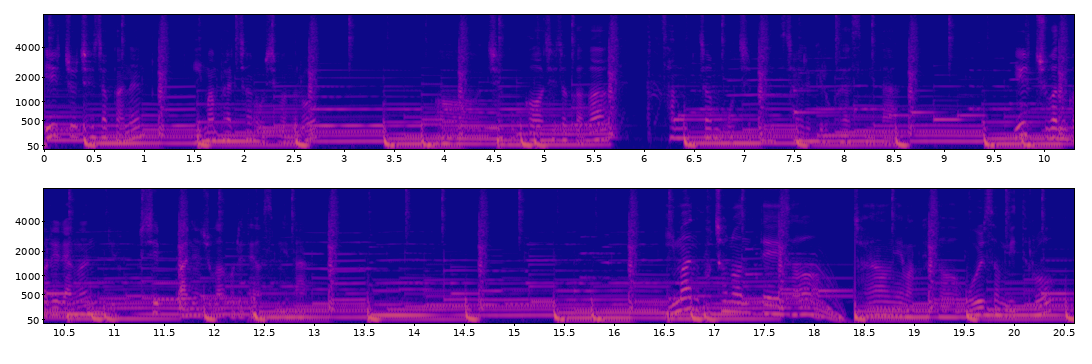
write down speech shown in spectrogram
1주 최저가는 28,050원으로 어, 최고가 최저가가 3.57% 차이를 기록하였습니다. 1주간 거래량은 60만여 주가 거래되었습니다. 29,000원대에서 저항에 막혀서 5일선 밑으로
